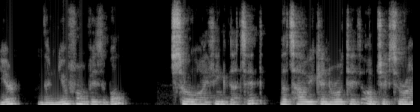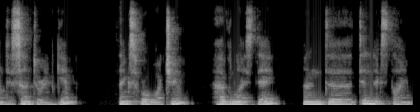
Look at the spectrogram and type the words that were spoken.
here the new from visible. So I think that's it. That's how you can rotate objects around the center in GIMP. Thanks for watching. Have a nice day and uh, till next time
